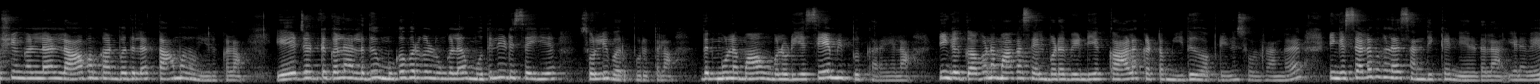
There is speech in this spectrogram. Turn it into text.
விஷயங்களில் லாபம் காண்பதில் தாமதம் இருக்கலாம். ஏஜென்ட்டுகள் அல்லது முகவர்கள் உங்களை முதலீடு செய்ய சொல்லி வற்புறுத்தலாம். இதன் மூலமாக உங்களுடைய சேமிப்பு கரையலாம். நீங்கள் கவனமாக செயல்பட வேண்டிய காலகட்டம் இது அப்படின்னு சொல்கிறாங்க நீங்கள் செலவுகளை சந்திக்க நேரிடலாம். எனவே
